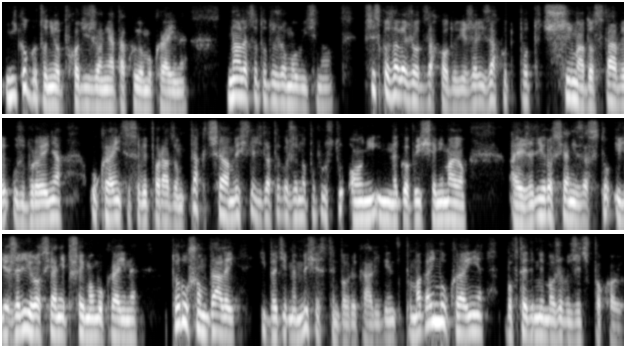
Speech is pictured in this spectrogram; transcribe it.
i nikogo to nie obchodzi, że oni atakują Ukrainę. No ale co tu dużo mówić, no. Wszystko zależy od Zachodu. Jeżeli Zachód podtrzyma dostawy uzbrojenia, Ukraińcy sobie poradzą. Tak trzeba myśleć, dlatego że no po prostu oni innego wyjścia nie mają. A jeżeli Rosjanie, jeżeli Rosjanie przejmą Ukrainę, to ruszą dalej i będziemy my się z tym borykali. Więc pomagajmy Ukrainie, bo wtedy my możemy żyć w pokoju.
